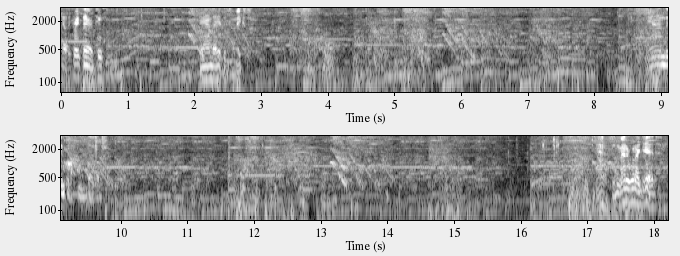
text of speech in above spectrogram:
Yeah, like right there, it seems... And I hit the spikes. And impossible dodge. Didn't matter what I did.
